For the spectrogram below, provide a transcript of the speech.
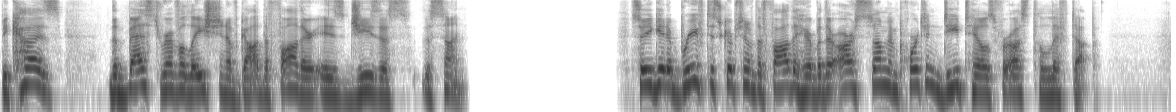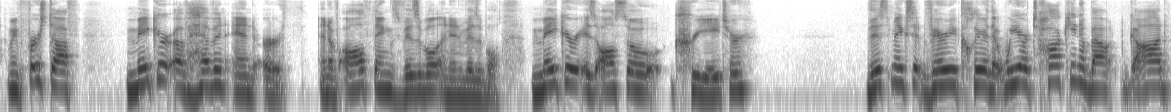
because the best revelation of God the Father is Jesus the Son. So you get a brief description of the Father here, but there are some important details for us to lift up. I mean, first off, maker of heaven and earth, and of all things visible and invisible. Maker is also creator. This makes it very clear that we are talking about God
